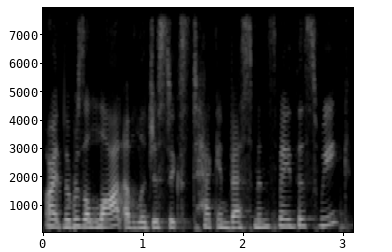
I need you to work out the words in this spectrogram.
All right, there was a lot of logistics tech investments made this week.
